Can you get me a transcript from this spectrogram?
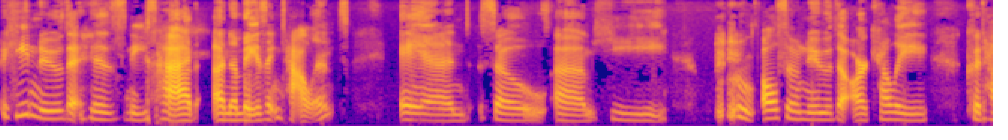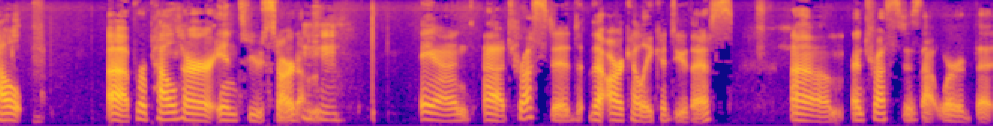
he knew that his niece had an amazing talent, and so um, he also knew that R. Kelly could help uh, propel her into stardom, Mhm. and uh, trusted that R. Kelly could do this. Um, and trust is that word that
